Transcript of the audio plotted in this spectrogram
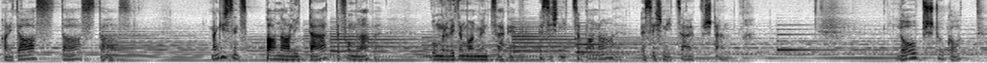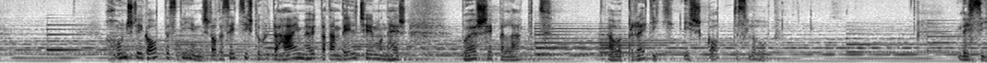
habe ich das, das, das. Manchmal sind es Banalitäten vom Leben, wo wir wieder mal sagen müssen, es ist nicht so banal. Es ist nicht selbstverständlich. Lobst du Gott? Kommst du in Gottesdienst oder sitzt du daheim heute an diesem Bildschirm und hast Worship erlebt? Auch eine Predigt ist Gottes Lob. Und ist sie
